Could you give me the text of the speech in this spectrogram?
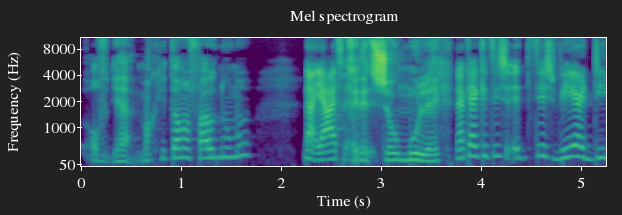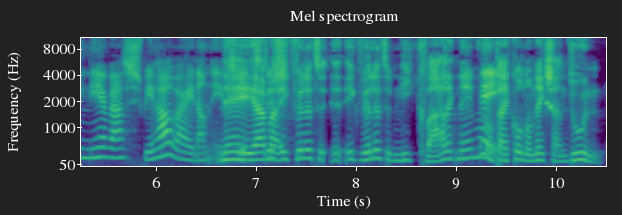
Of ja, mag je het dan een fout noemen? Nou ja, het, Ik vind het zo moeilijk. nou kijk, het is, het is weer die neerwaartse spiraal waar je dan in Nee, zit. ja, Dus- maar ik wil, het, ik wil het hem niet kwalijk nemen, Nee. want hij kon er niks aan doen.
